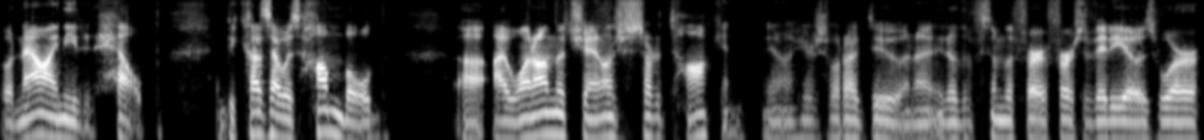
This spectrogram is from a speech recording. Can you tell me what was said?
But now I needed help. And because I was humbled, uh, I went on the channel and just started talking. You know, here's what I do, and I, you know, the, some of the first, first videos were,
